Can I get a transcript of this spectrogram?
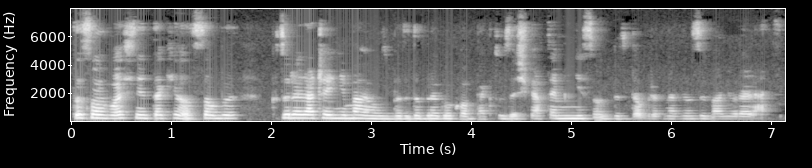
to są właśnie takie osoby, które raczej nie mają zbyt dobrego kontaktu ze światem i nie są zbyt dobre w nawiązywaniu relacji.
